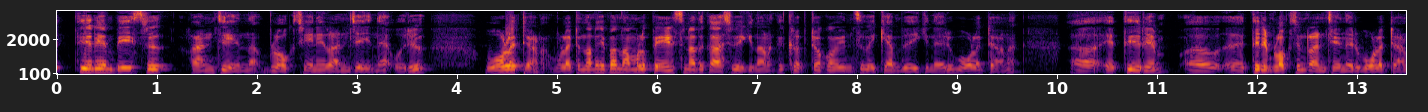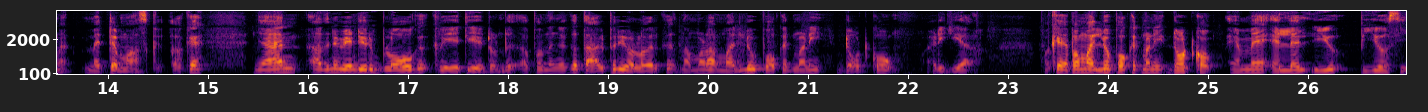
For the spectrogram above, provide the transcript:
എത്തീറിയം ബേസ്ഡ് റൺ ചെയ്യുന്ന ബ്ലോക്ക് ചെയിനിൽ റൺ ചെയ്യുന്ന ഒരു വോളറ്റാണ് വോളറ്റ് എന്ന് പറഞ്ഞപ്പോൾ നമ്മൾ പേഴ്സിനകത്ത് കാശ് വയ്ക്കുന്ന കണക്ക് ക്രിപ്റ്റോ കോയിൻസ് വയ്ക്കാൻ ഉപയോഗിക്കുന്ന ഒരു വോളറ്റാണ് എത്തീറിയം എത്തീറിയം ബ്ലോക്ക് ചെയിൻ റൺ ചെയ്യുന്ന ഒരു വോളറ്റാണ് മെറ്റമാസ്ക് ഓക്കെ ഞാൻ അതിനു വേണ്ടി ഒരു ബ്ലോഗ് ക്രിയേറ്റ് ചെയ്തിട്ടുണ്ട്. അപ്പോൾ നിങ്ങൾക്ക് താല്പര്യമുള്ളവർക്ക് നമ്മുടെ Mallu pocket money dot com അടിക്കുക. ഓക്കെ അപ്പം Mallu pocket money dot com M A L L U P O C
